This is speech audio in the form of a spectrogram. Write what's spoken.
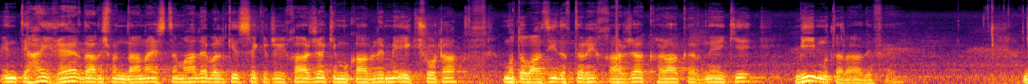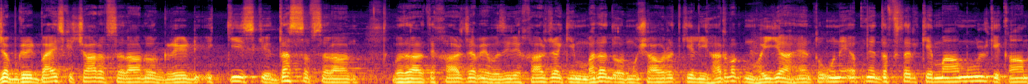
انتہائی غیر دانشمندانہ استعمال ہے، بلکہ سیکرٹری خارجہ کے مقابلے میں ایک چھوٹا متوازی دفتر خارجہ کھڑا کرنے کے بھی مترادف ہے۔ جب گریڈ بائیس کے چار افسران اور گریڈ اکیس کے دس افسران وزارت خارجہ میں وزیر خارجہ کی مدد اور مشاورت کے لیے ہر وقت مہیا ہیں، تو انہیں اپنے دفتر کے معمول کے کام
